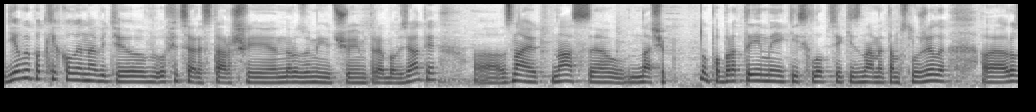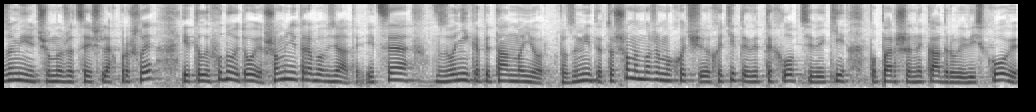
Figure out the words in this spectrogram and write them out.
є випадки, коли навіть е, офіцери старші не розуміють, що їм треба взяти. Е, Знають нас, е, наші. Ну, побратими, якісь хлопці, які з нами там служили, е, розуміють, що ми вже цей шлях пройшли, і телефонують: ой, що мені треба взяти? І це в званні капітан-майор. Розумієте, то що ми можемо хоч хотіти від тих хлопців, які, по-перше, не кадрові військові,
